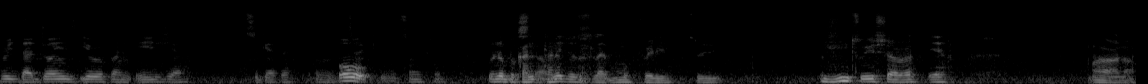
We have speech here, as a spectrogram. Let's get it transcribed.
bridge that joins Europe and Asia together in Oh. Turkey or something. No, but can, can it just like move freely to. To Isha, right? Yeah. I don't know.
